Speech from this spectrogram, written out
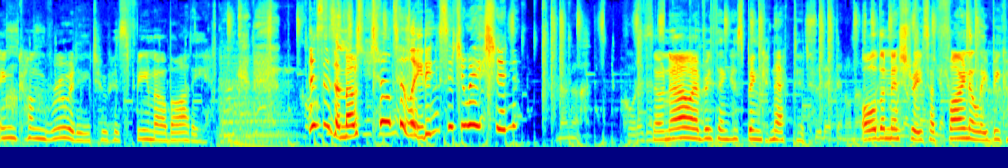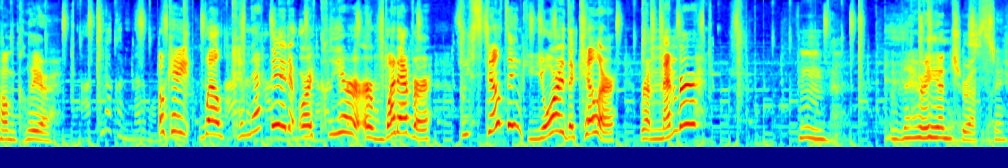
incongruity to his female body. This is a most titillating situation! So now everything has been connected. All the mysteries have finally become clear. Okay, well, connected or clear or whatever, we still think you're the killer. Remember? Hmm. Very interesting.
